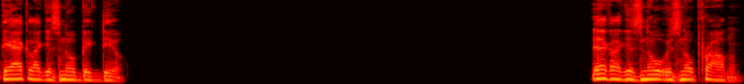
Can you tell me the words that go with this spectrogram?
they act like it's no big deal. They act like it's no, it's no problem.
